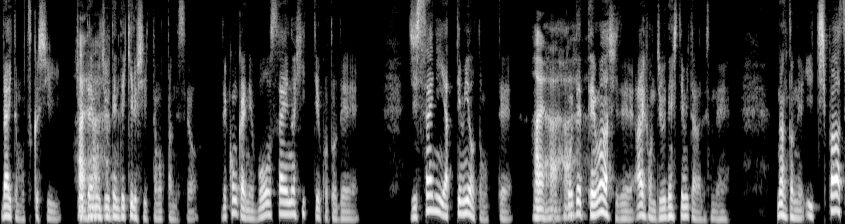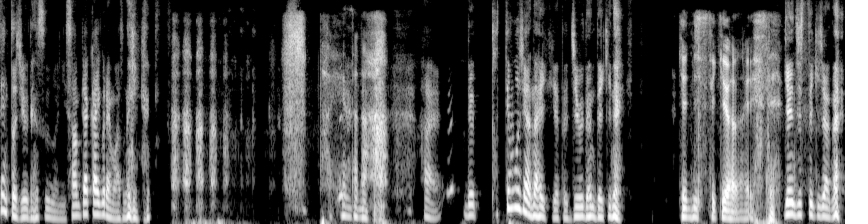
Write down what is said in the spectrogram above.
ライトもつくし、携帯も充電できるしって思ったんですよ。で、今回ね、防災の日っていうことで、実際にやってみようと思って、はいはいはい。これで手回しで iPhone 充電してみたらですね、なんとね、1%充電するのに300回ぐらい回さなきゃいけない。大変だな。はい。で、とってもじゃないけど充電できない。現実的ではないですね。現実的じゃない。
